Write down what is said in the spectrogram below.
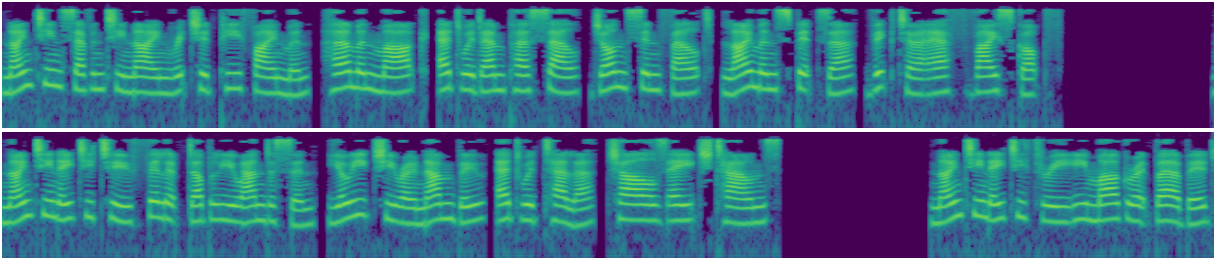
1979 Richard P. Feynman, Hermann Mark, Edward M. Purcell, John Sinfelt, Lyman Spitzer, Victor F. Weisskopf 1982 Philip W. Anderson, Yoichiro Nambu, Edward Teller, Charles H. Townes 1983 E. Margaret Burbidge,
